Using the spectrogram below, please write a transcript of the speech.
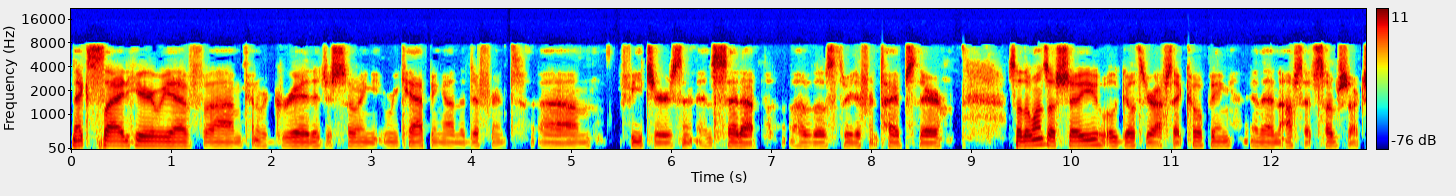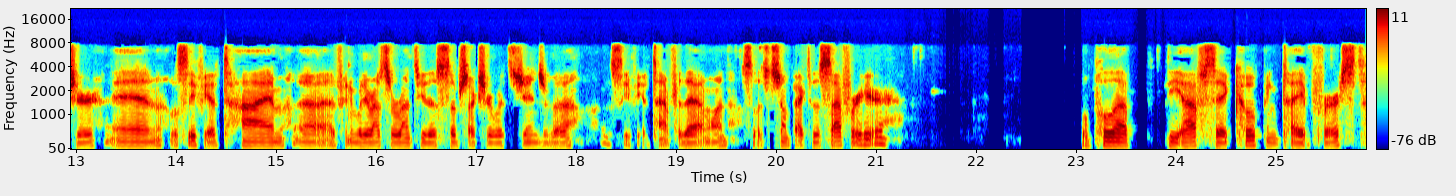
Next slide here, we have um, kind of a grid just showing, recapping on the different um, features and, and, setup of those three different types there. So the ones I'll show you, we'll go through offset coping and then offset substructure. And we'll see if we have time, uh, if anybody wants to run through the substructure with Gingiva, let's see if we have time for that one. So let's jump back to the software here. We'll pull up the offset coping type first.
